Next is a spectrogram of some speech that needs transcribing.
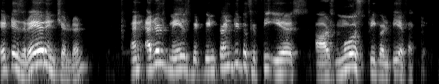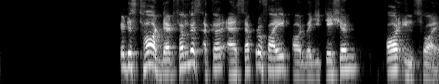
It is rare in children, and adult males between 20 to 50 years are most frequently affected. It is thought that fungus occur as saprophyte or vegetation or in soil.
